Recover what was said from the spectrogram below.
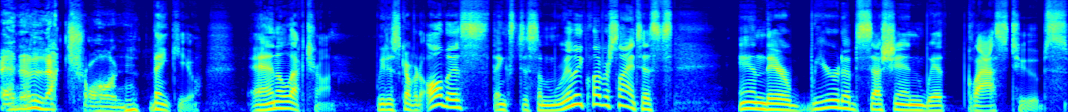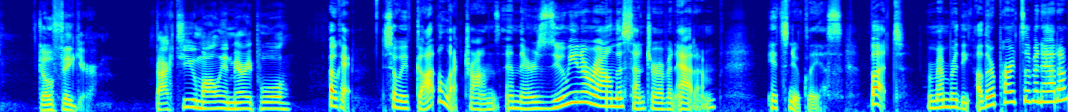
An electron. Thank you. An electron. We discovered all this thanks to some really clever scientists and their weird obsession with glass tubes. Go figure. Back to you, Molly and Mary Poole. Okay, so we've got electrons and they're zooming around the center of an atom, its nucleus. But remember the other parts of an atom?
